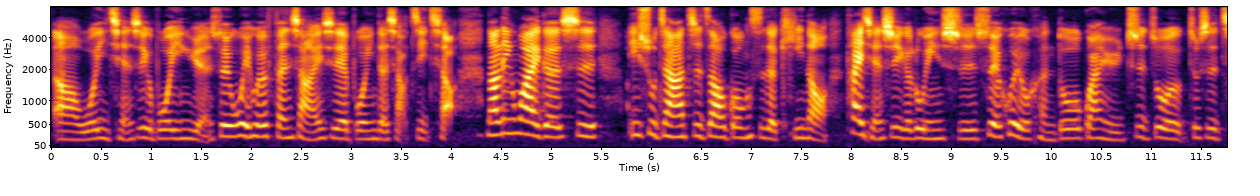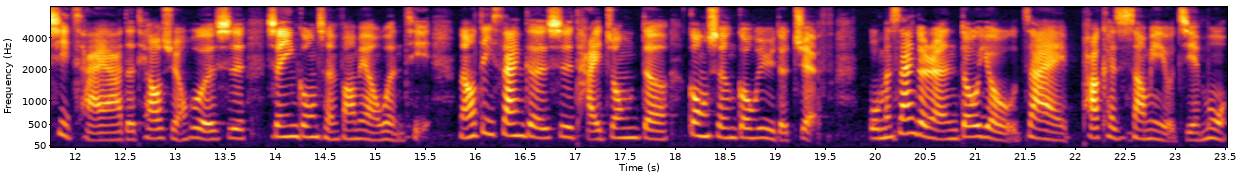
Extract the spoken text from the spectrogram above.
呃，我以前是一个播音员，所以我也会分享一些播音的小技巧。那另外一个是艺术家制造公司的 Kino，他以前是一个录音师，所以会有很多关于制作就是器材啊的挑选，或者是声音工程方面的问题。然后第三个是台中的共生公寓的 Jeff。我们三个人都有在 podcast 上面有节目，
